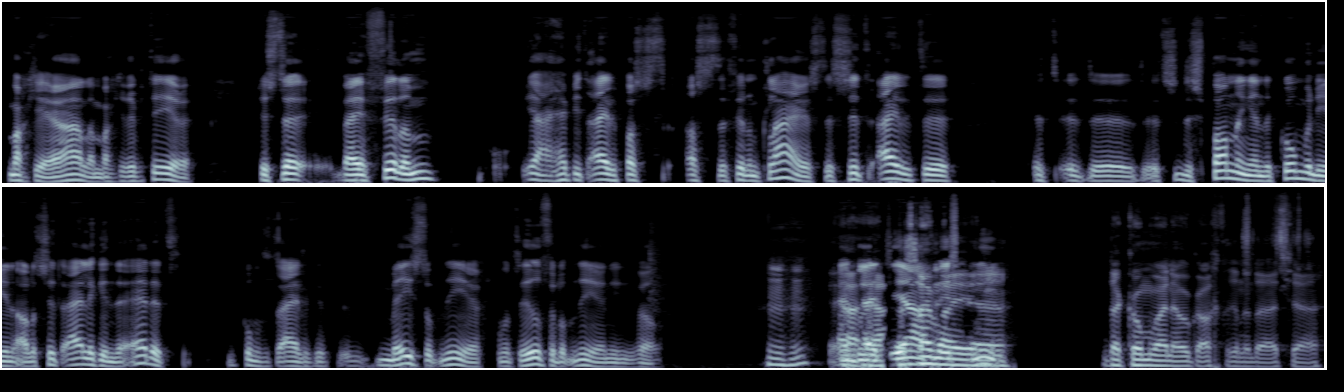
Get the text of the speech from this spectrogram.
Mag je herhalen, mag je repeteren. Dus de, bij een film, ja, heb je het eigenlijk pas als de film klaar is. Dus zit eigenlijk de, het, het, de, de spanning en de comedy en alles zit eigenlijk in de edit. Daar komt het eigenlijk het meest op neer. Er komt heel veel op neer in ieder geval. Mhm. En bij theater is wij, het eh, niet. daar komen wij nou ook achter, inderdaad. Ja.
